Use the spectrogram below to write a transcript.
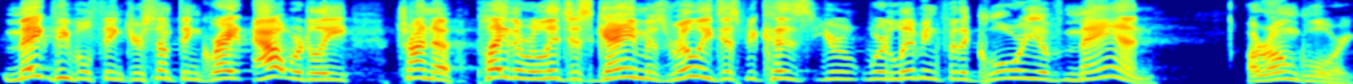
make people think you're something great outwardly, trying to play the religious game is really just because you're, we're living for the glory of man our own glory.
